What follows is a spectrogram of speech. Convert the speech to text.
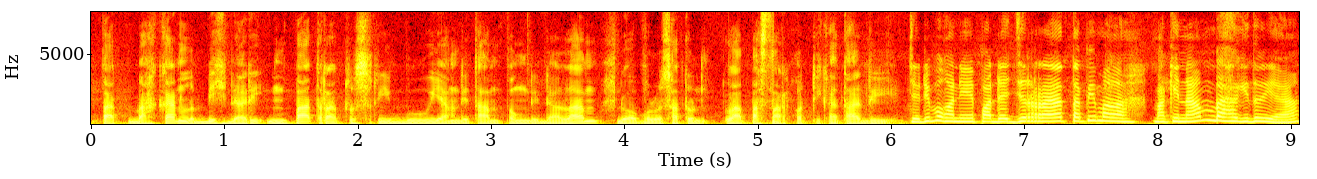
lipat, bahkan lebih dari 400 ribu yang ditampung di dalam 21 lapas narkotika tadi. Jadi bukannya pada jerat tapi malah makin nambah gitu ya.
